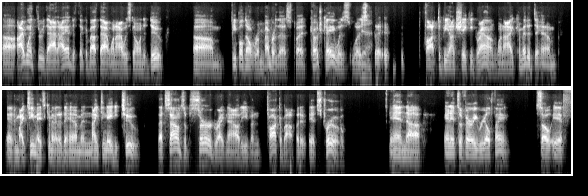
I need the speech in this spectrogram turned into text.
Uh, I went through that. I had to think about that when I was going to Duke. Um, people don't remember this, but Coach K was was yeah. uh, thought to be on shaky ground when I committed to him and my teammates committed to him in 1982. That sounds absurd right now to even talk about, but it, it's true, and uh, and it's a very real thing. So if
